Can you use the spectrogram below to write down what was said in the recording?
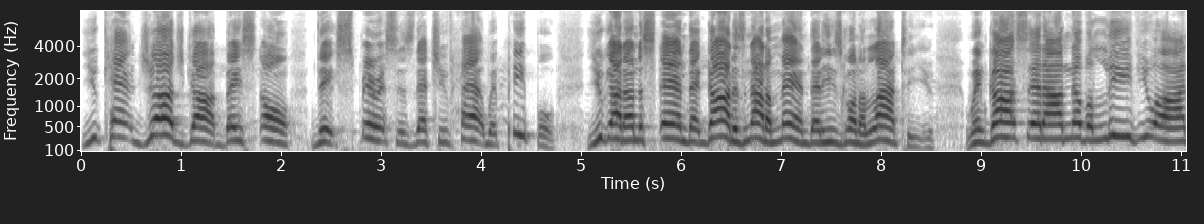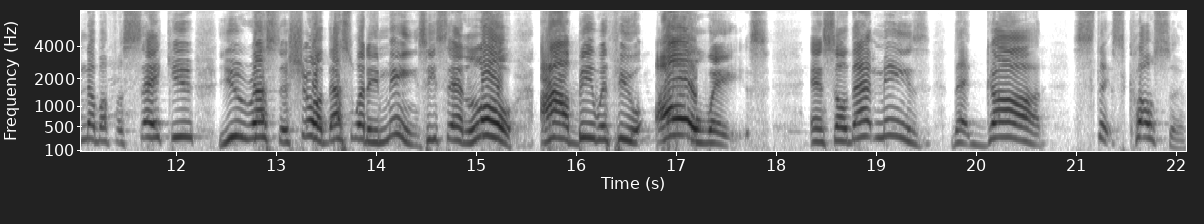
you can't judge God based on the experiences that you've had with people. You got to understand that God is not a man that he's going to lie to you. When God said, I'll never leave you or I'll never forsake you, you rest assured that's what he means. He said, Lo, I'll be with you always. And so that means that God sticks closer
